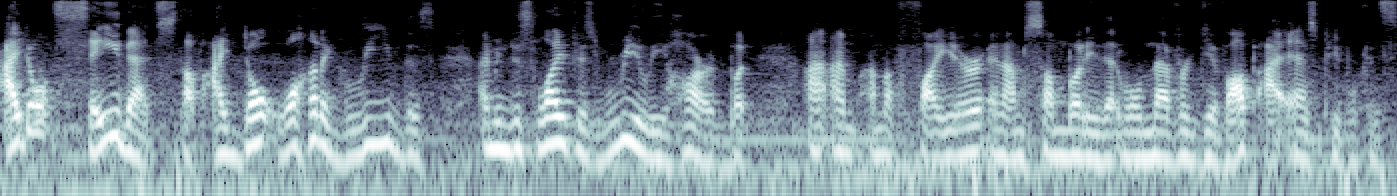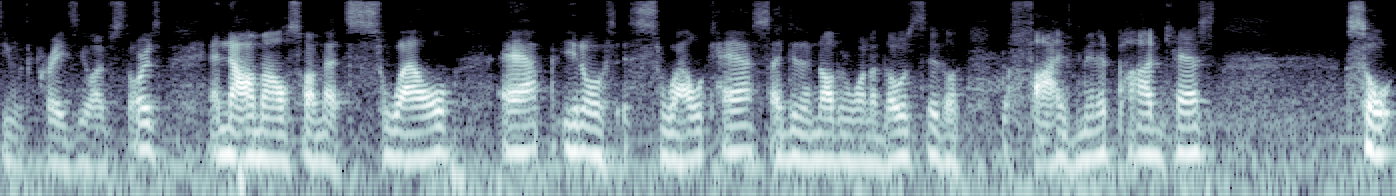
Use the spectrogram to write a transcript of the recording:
I don't say that stuff. I don't want to leave this. I mean, this life is really hard, but I, am I'm, I'm a fighter and I'm somebody that will never give up, I, as people can see with crazy life stories. And now I'm also on that Swell app, you know, Swellcast. I did another one of those, the, the five minute podcast. So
